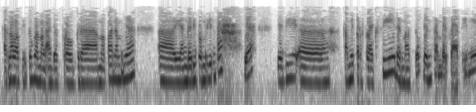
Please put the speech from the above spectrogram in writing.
Karena waktu itu memang ada program apa namanya eh, yang dari pemerintah ya. Jadi eh, kami terseleksi dan masuk. Dan sampai saat ini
